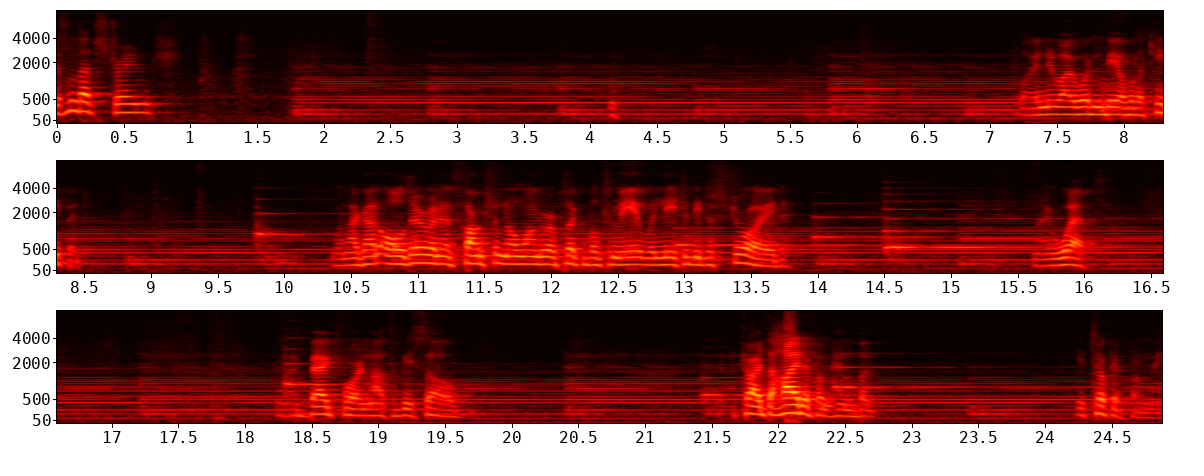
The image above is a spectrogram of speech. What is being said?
Isn't that strange? Well, I knew I wouldn't be able to keep it. When I got older and its function no longer applicable to me, it would need to be destroyed. And I wept. And I begged for it not to be so. I tried to hide it from him, but he took it from me.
